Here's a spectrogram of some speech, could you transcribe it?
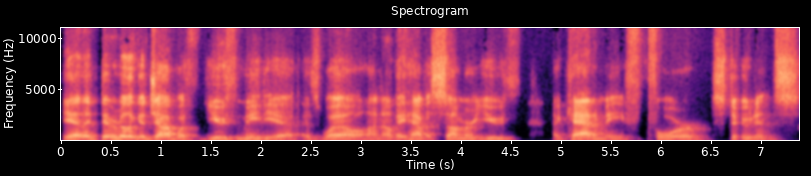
yeah, they do a really good job with youth media as well. I know they have a summer youth academy for students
